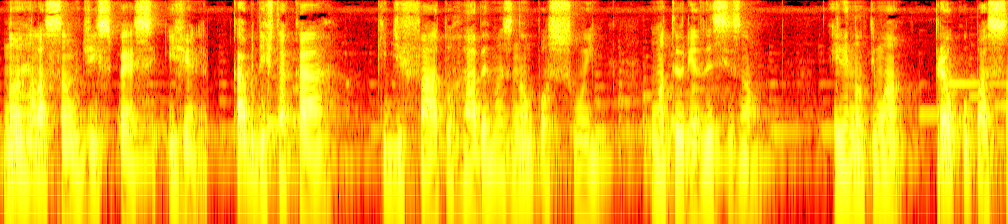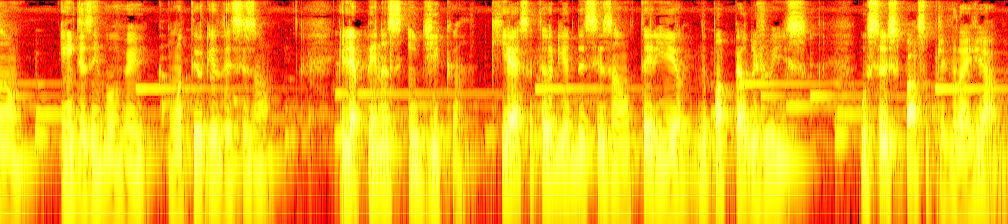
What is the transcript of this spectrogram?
não é relação de espécie e gênero. Cabe destacar que de fato Habermas não possui uma teoria da decisão. Ele não tem uma preocupação em desenvolver uma teoria da decisão. Ele apenas indica que essa teoria de decisão teria, no papel do juiz, o seu espaço privilegiado.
